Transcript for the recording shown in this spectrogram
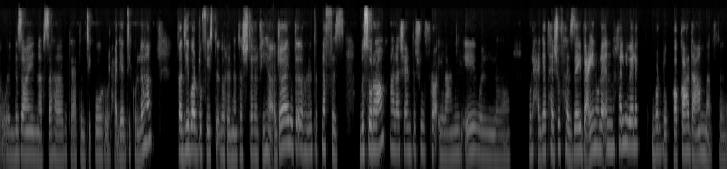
وال design نفسها بتاعة الديكور والحاجات دي كلها. فدي برضو phase تقدر إن أنت تشتغل فيها agile وتقدر إن أنت تنفذ بسرعة علشان تشوف رأي العميل إيه وال... والحاجات هيشوفها إزاي بعينه. لأن خلي بالك برضو كقاعدة عامة في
